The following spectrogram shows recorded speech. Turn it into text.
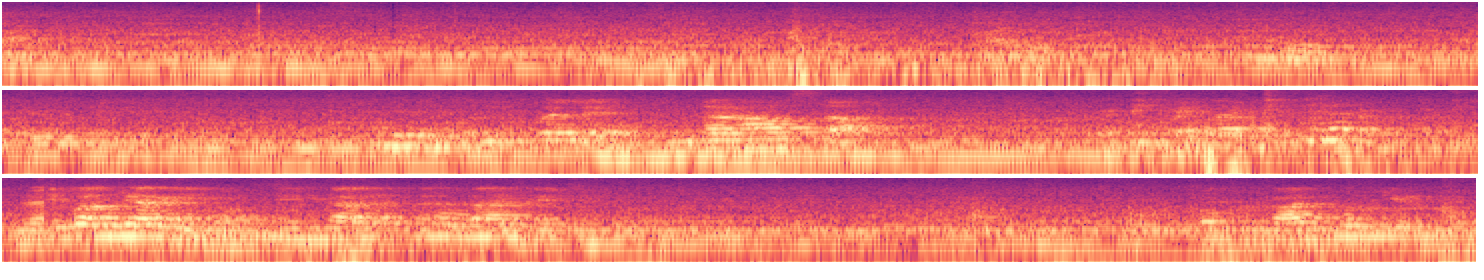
ആ. മതി. ഇപ്പല്ലേ എന്താണ് അവസ്ഥ? ഇപ്പൊ അങ്ങ് ഇറങ്ങിക്കോ? ഈ കാൽ താഴ്ത്തി വെച്ചിട്ട്. പൊക്ക്, കാൽ പൊക്കിയെടുക്കും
